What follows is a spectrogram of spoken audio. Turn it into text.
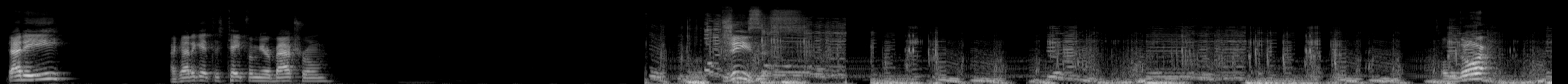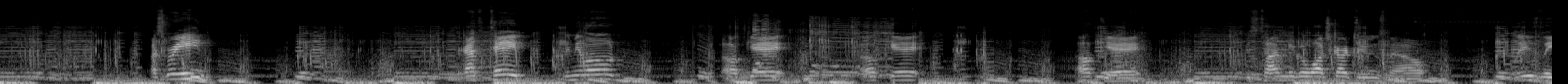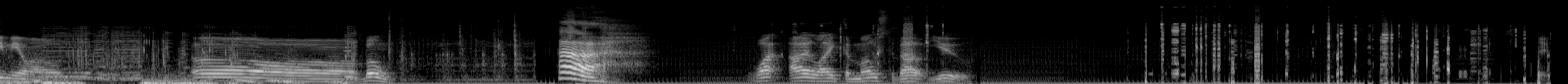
Daddy? I gotta get this tape from your bathroom. Jesus! Close the door! My screen! I got the tape! Leave me alone! Okay. Okay. Okay. It's time to go watch cartoons now. Please leave me alone. Oh, boom. Ah. What I like the most about you.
